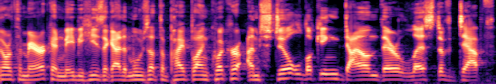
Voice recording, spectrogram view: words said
North America. And maybe he's the guy that moves up the pipeline quicker. I'm still looking down their list of depth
